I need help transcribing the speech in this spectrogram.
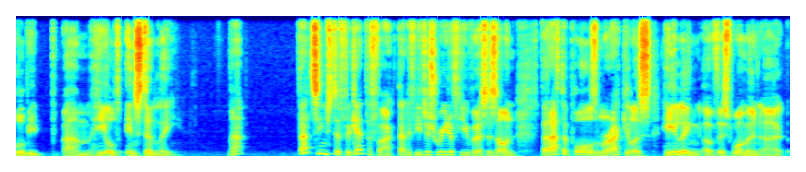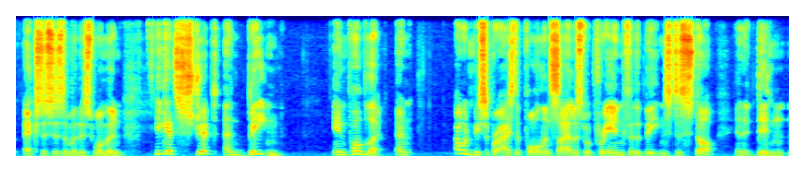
will be um, healed instantly. That that seems to forget the fact that if you just read a few verses on, that after Paul's miraculous healing of this woman, uh, exorcism of this woman, he gets stripped and beaten in public. And I wouldn't be surprised if Paul and Silas were praying for the beatings to stop and it didn't,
